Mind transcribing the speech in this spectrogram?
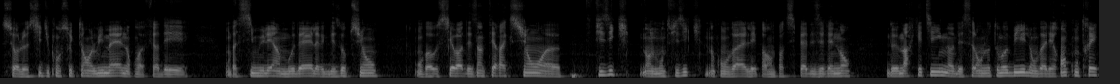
Sur le site du constructeur lui-même, on va faire des, on va simuler un modèle avec des options. On va aussi avoir des interactions euh, physiques dans le monde physique. Donc on va aller par exemple participer à des événements de marketing, dans des salons d'automobile. On va aller rencontrer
